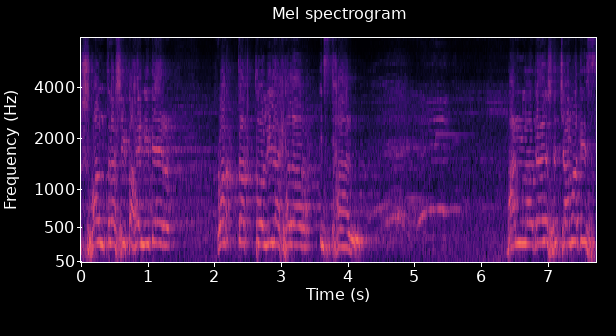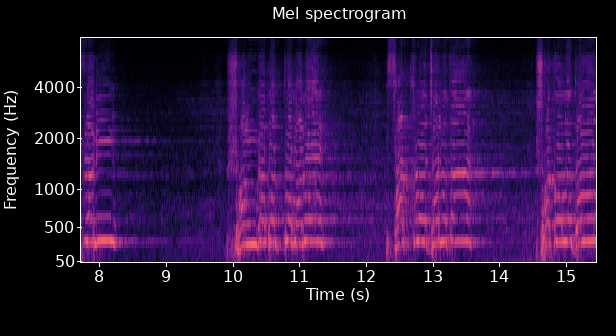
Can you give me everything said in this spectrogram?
সন্ত্রাসী বাহিনীদের রক্তাক্ত লীলা খেলার স্থান। বাংলাদেশ জামাত ইসলামী সংঘবদ্ধভাবে ছাত্র জনতা, সকল দল,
